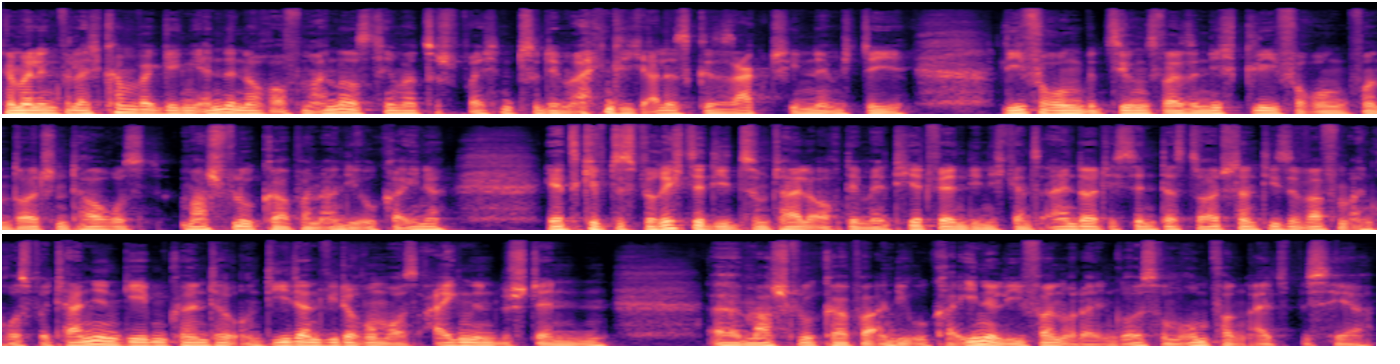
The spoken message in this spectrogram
Herr Melling, vielleicht kommen wir gegen Ende noch auf ein anderes Thema zu sprechen, zu dem eigentlich alles gesagt schien, nämlich die Lieferung beziehungsweise Nichtlieferung von deutschen Taurus-Marschflugkörpern an die Ukraine. Jetzt gibt es Berichte, die zum Teil auch dementiert werden, die nicht ganz eindeutig sind, dass Deutschland diese Waffen an Großbritannien geben könnte und die dann wiederum aus eigenen Beständen äh, Marschflugkörper an die Ukraine liefern oder in größerem Umfang als bisher.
